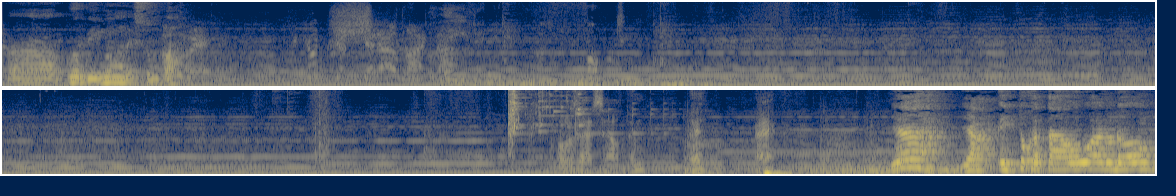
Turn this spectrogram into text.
Ah, gue bingung nih sumpah. Was that sound then? Eh? Eh? Ya, yang itu ketahuan dong.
